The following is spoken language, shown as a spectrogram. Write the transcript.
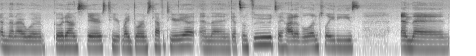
and then I would go downstairs to my dorm's cafeteria and then get some food, say hi to the lunch ladies, and then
